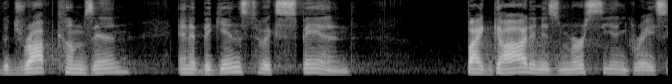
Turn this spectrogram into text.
The drop comes in and it begins to expand by God in His mercy and grace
